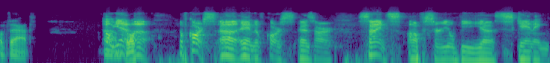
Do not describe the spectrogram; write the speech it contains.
of that. Oh Um, yeah, uh, of course, uh, and of course, as our science officer, you'll be uh, scanning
